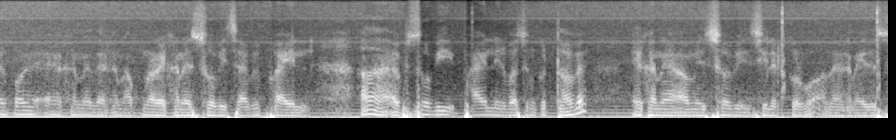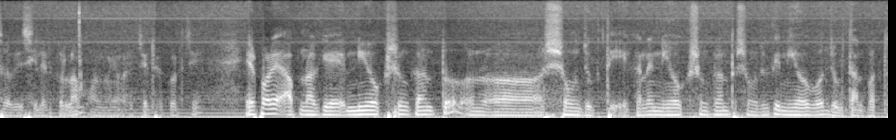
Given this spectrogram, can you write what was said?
এরপরে এখানে দেখেন আপনার এখানে ছবি চাইবে ফাইল হ্যাঁ ছবি, ফাইল নির্বাচন করতে হবে। এখানে আমি ছবি সিলেক্ট করব। এখানে এই যে ছবি সিলেক্ট করলাম, আমি যেটা করছি। এরপরে আপনাকে নিয়োগ সংক্রান্ত সংযুক্তি, এখানে নিয়োগ সংক্রান্ত সংযুক্তি, নিয়োগ ও যোগদানপত্র।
